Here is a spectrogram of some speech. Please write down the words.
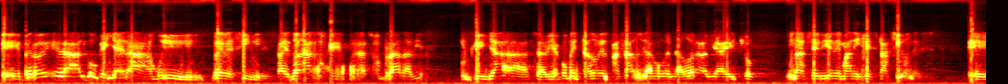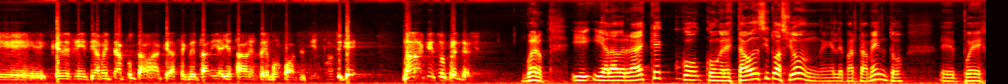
Eh, pero era algo que ya era muy previsible, ¿sabes? no es algo que pueda asombrar a nadie, porque ya se había comentado en el pasado y la gobernadora había hecho una serie de manifestaciones que definitivamente apuntaban a que la secretaria ya estaba en remojo hace tiempo. Así que nada que sorprenderse. Bueno, y, y a la verdad es que co- con, el estado de situación en el departamento, eh, pues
